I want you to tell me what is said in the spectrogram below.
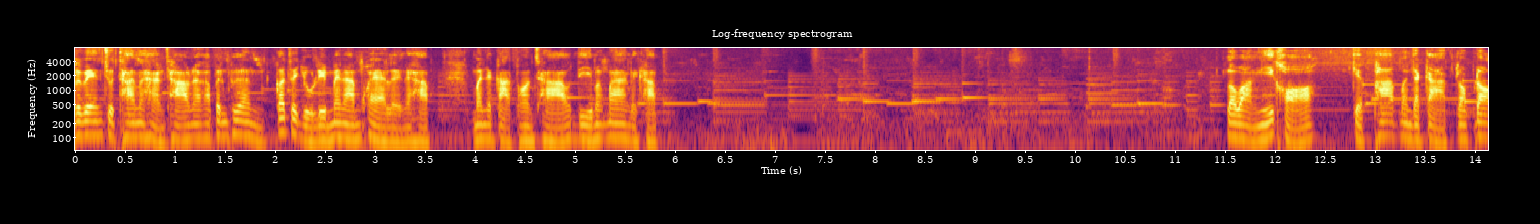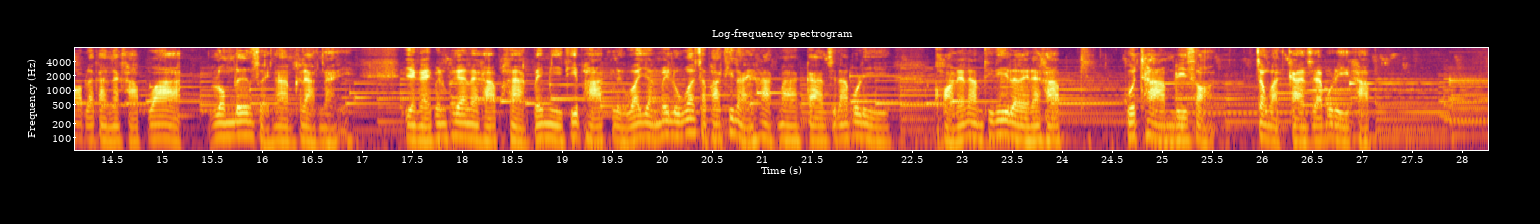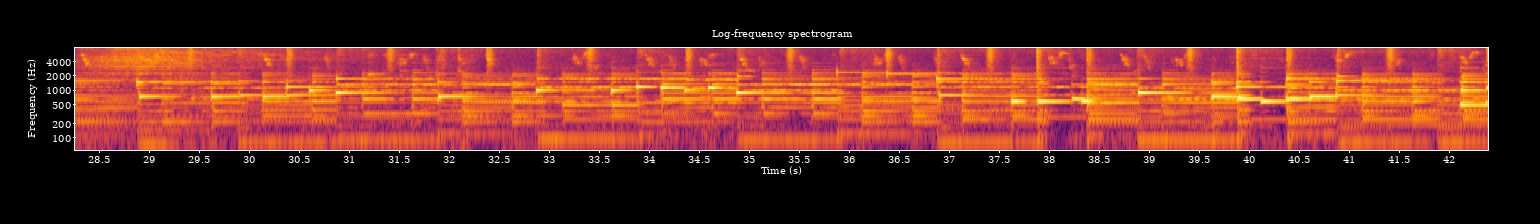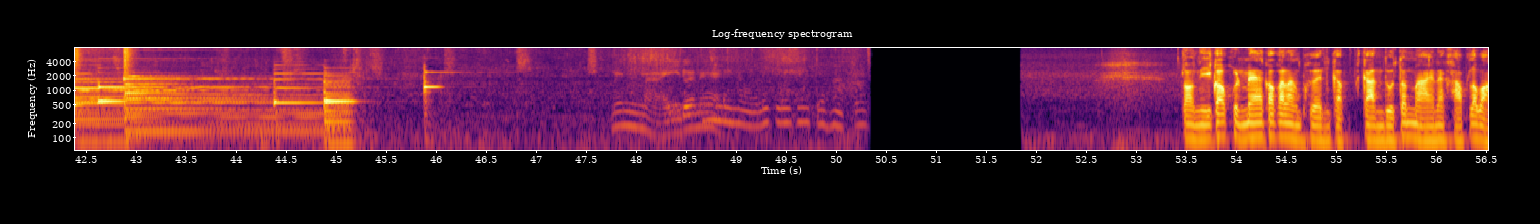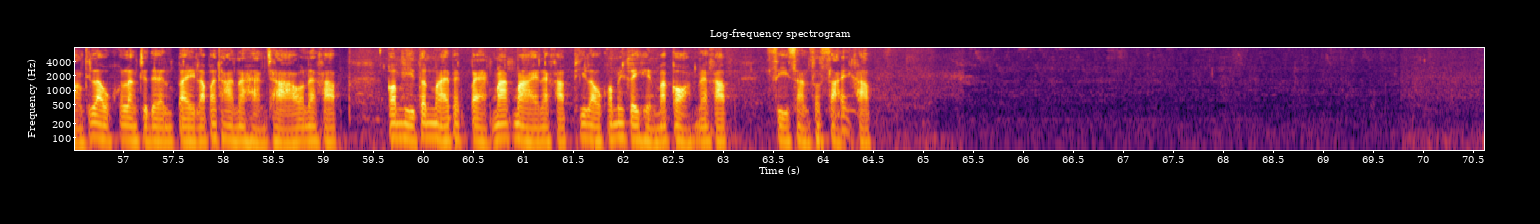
บริเวณจุดทานอาหารเช้านะครับเพื่อนๆ ก็จะอยู่ริมแม่น้ำแควเลยนะครับ บรรยากาศตอนเช้าดีมากๆเลยครับระหว่างนี้ขอเก็บภาพบรรยากาศรอบๆ แล้วกันนะครับ ว่าลมลื่นสวยงามขนาดไหน ยังไงเพื่อนๆนะครับ หากไม่มีที่พักหรือว่ายังไม่รู้ว่าจะพักที่ไหนหากมากาญจนบุรี ขอแนะนำที่นี่เลยนะครับ Good Time Resort จังหวัดกาญจนบุรีครับ ตอนนี้ก็คุณแม่ก็กำลังเพลินกับการดูต้นไม้นะครับ ระหว่างที่เรากำลังจะเดินไปรับประทานอาหารเช้านะครับ ก็มีต้นไม้แปลกๆ มากมายนะครับ ที่เราก็ไม่เคยเห็นมาก่อนนะครับ สีสันสดใสครับ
